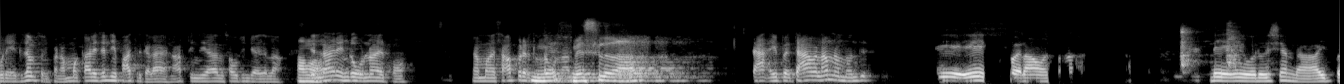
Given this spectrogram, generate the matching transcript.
ஒரு எக்ஸாம் இப்ப நம்ம காலேஜ்ல நீ பாத்துருக்கல நார்த் இந்தியா சவுத் இந்தியா இதெல்லாம். எல்லாரும் எங்க ஒண்ணா இருப்போம்? நம்ம சாப்பிடுறது. மெஸ்ல தான். இப்ப தேவையில்லாம நம்ம வந்து ஏய், இப்ப நான் வந்து டேய் ஒரு விஷயம்டா. இப்ப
